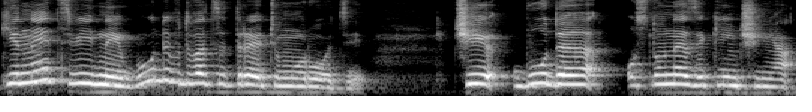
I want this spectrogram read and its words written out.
кінець війни буде в 23-му році, чи буде основне закінчення,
